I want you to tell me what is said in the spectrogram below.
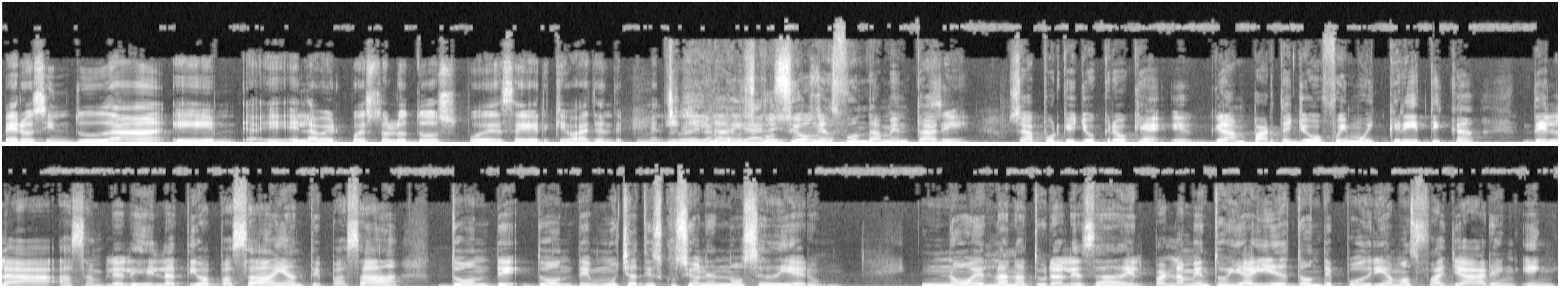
Pero sin duda eh, el haber puesto los dos puede ser que vayan de y, la, discusión es fundamental. O sea, porque yo creo que eh, gran parte yo fui muy crítica de la Asamblea Legislativa pasada y antepasada, donde, donde muchas discusiones no se dieron. No es la naturaleza del Parlamento y ahí es donde podríamos fallar en, en,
